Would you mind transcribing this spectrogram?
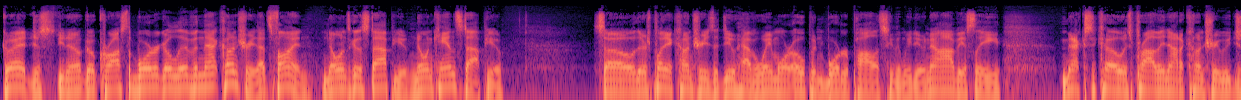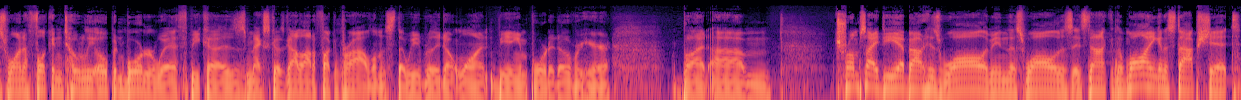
go ahead, just you know, go cross the border, go live in that country. That's fine. No one's going to stop you. No one can stop you. So there's plenty of countries that do have a way more open border policy than we do. Now, obviously. Mexico is probably not a country we just want a fucking totally open border with because Mexico's got a lot of fucking problems that we really don't want being imported over here. But um, Trump's idea about his wall, I mean, this wall is, it's not, the wall ain't going to stop shit.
